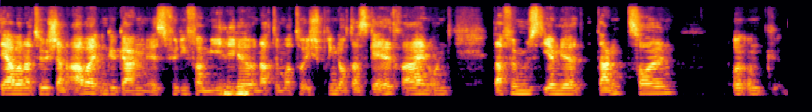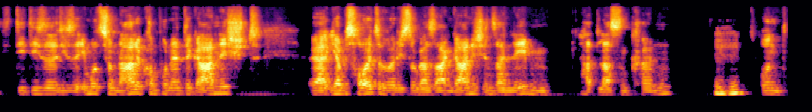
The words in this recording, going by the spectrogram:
der aber natürlich dann arbeiten gegangen ist für die Familie mhm. und nach dem Motto, ich bringe doch das Geld rein und dafür müsst ihr mir Dank zollen und, und die, diese, diese emotionale Komponente gar nicht, ja bis heute würde ich sogar sagen, gar nicht in sein Leben hat lassen können. Mhm. Und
